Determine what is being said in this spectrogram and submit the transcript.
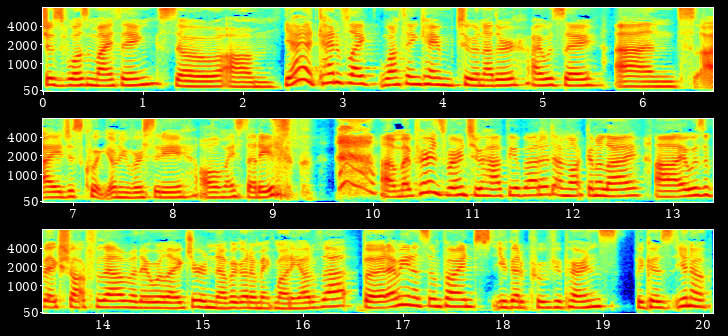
Just wasn't my thing. So um, yeah, it kind of like one thing came to another, I would say, and I just quit university, all of my studies. Uh, my parents weren't too happy about it. I'm not gonna lie. Uh, it was a big shock for them, and they were like, "You're never gonna make money out of that." But I mean, at some point, you gotta prove your parents because you know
